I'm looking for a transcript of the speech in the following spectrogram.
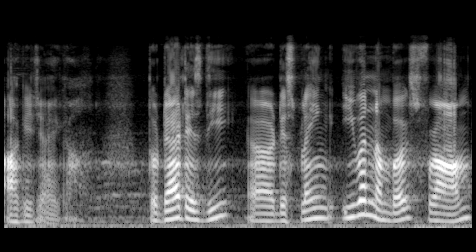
आगे जाएगा। तो that is the displaying even numbers from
